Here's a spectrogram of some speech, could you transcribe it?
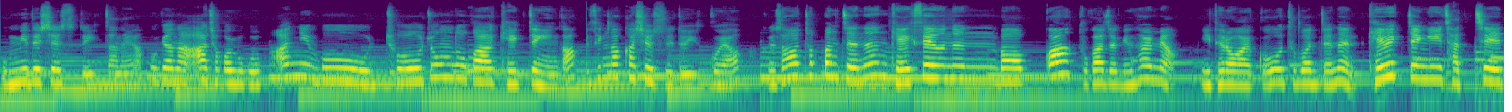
못 믿으실 수도 있잖아요. 혹여나 아 저걸 보고 아니 뭐 저 정도가 계획증인가 생각하실 수도 있고요. 그래서 첫 번째는 계획 세우는 법과 부가적인 설명 이 들어갈 거고 두 번째는 계획쟁이 자체의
